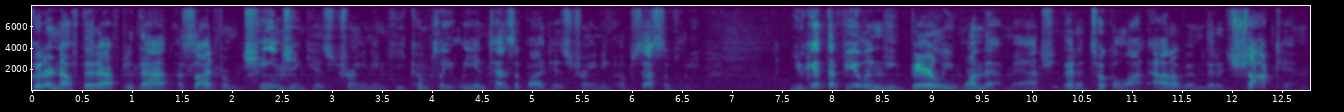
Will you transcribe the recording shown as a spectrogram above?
good enough that after that, aside from changing his training, he completely intensified his training obsessively. You get the feeling he barely won that match, that it took a lot out of him, that it shocked him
